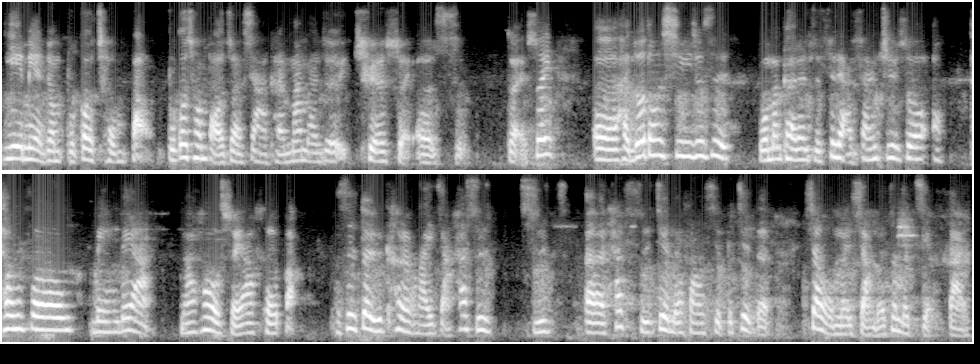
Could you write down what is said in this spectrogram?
页面就不够充饱，不够充饱状下，可能慢慢就缺水而死，对。所以呃，很多东西就是我们可能只是两三句说哦。通风明亮，然后水要喝饱。可是对于客人来讲，他是实呃，他实践的方式不见得像我们想的这么简单。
